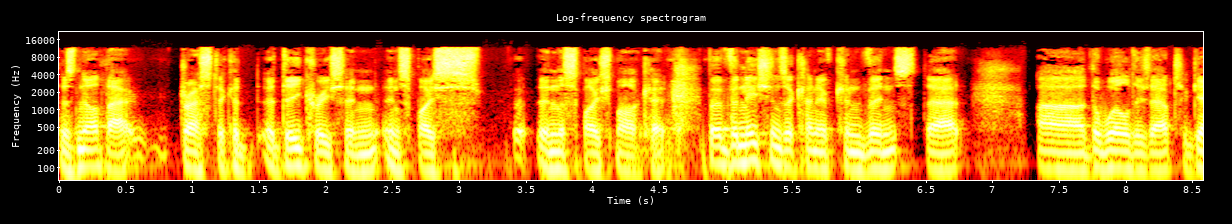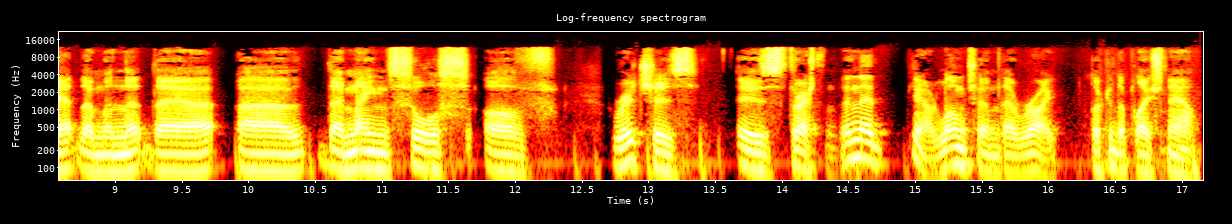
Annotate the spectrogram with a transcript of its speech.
there's not that drastic a, a, decrease in, in spice, in the spice market. But Venetians are kind of convinced that uh, the world is out to get them and that their uh, their main source of riches is threatened. And they're you know long term they're right. Look at the place now.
